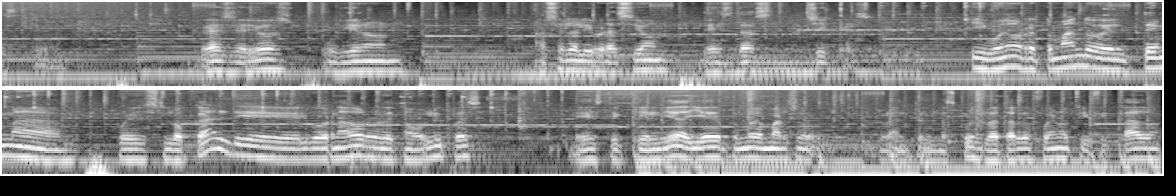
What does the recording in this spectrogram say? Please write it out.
este, gracias a Dios pudieron hacer la liberación de estas chicas y bueno, retomando el tema pues local del gobernador de Tamaulipas, este, que el día de ayer, el 1 de marzo, durante el transcurso de la tarde fue notificado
